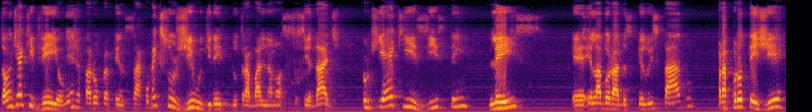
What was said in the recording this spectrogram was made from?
Da onde é que veio? Alguém já parou para pensar como é que surgiu o direito do trabalho na nossa sociedade? Por que é que existem leis é, elaboradas pelo Estado para proteger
